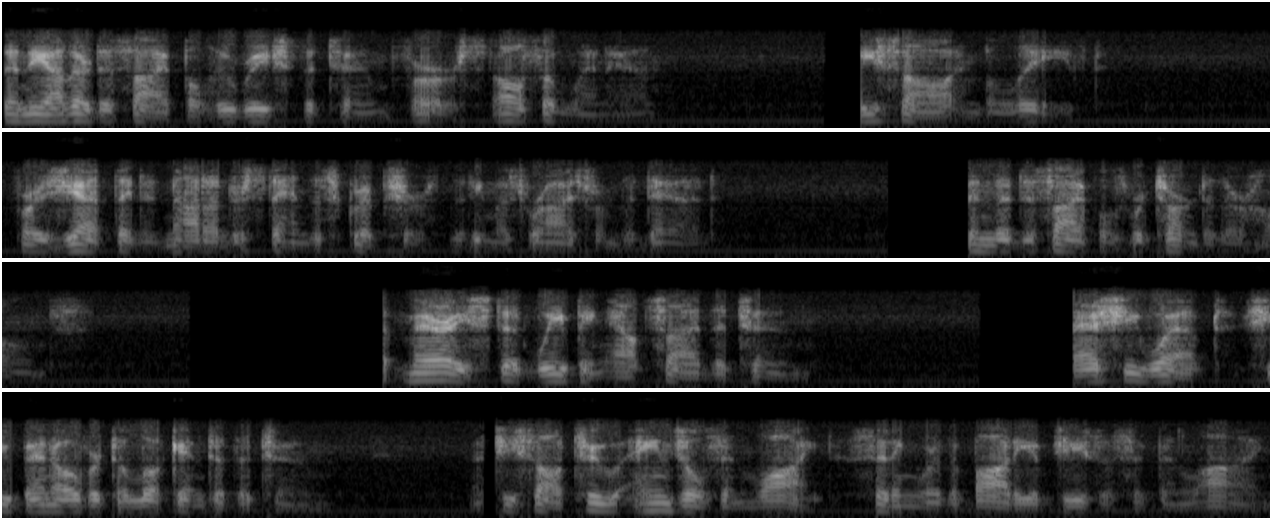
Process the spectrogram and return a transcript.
Then the other disciple who reached the tomb first also went in. He saw and believed, for as yet they did not understand the scripture that he must rise from the dead. Then the disciples returned to their homes. But Mary stood weeping outside the tomb. As she wept, she bent over to look into the tomb, and she saw two angels in white sitting where the body of Jesus had been lying,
